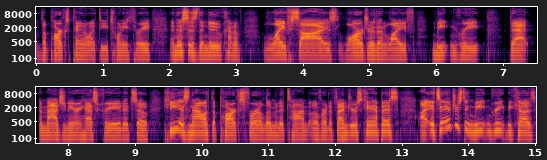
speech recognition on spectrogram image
the parks panel at D23. And this is the new kind of life size, larger than life meet and greet that Imagineering has created. So he is now at the parks for a limited time over at Avengers Campus. Uh, it's an interesting meet and greet because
